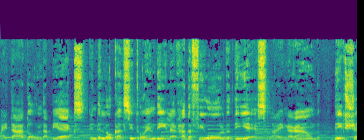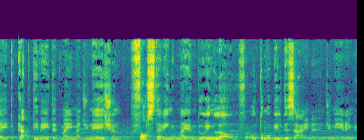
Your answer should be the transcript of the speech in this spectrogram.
My dad owned a BX, and the local Citroën dealer had a few old DS lying around. Their shape captivated my imagination, fostering my enduring love for automobile design and engineering.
